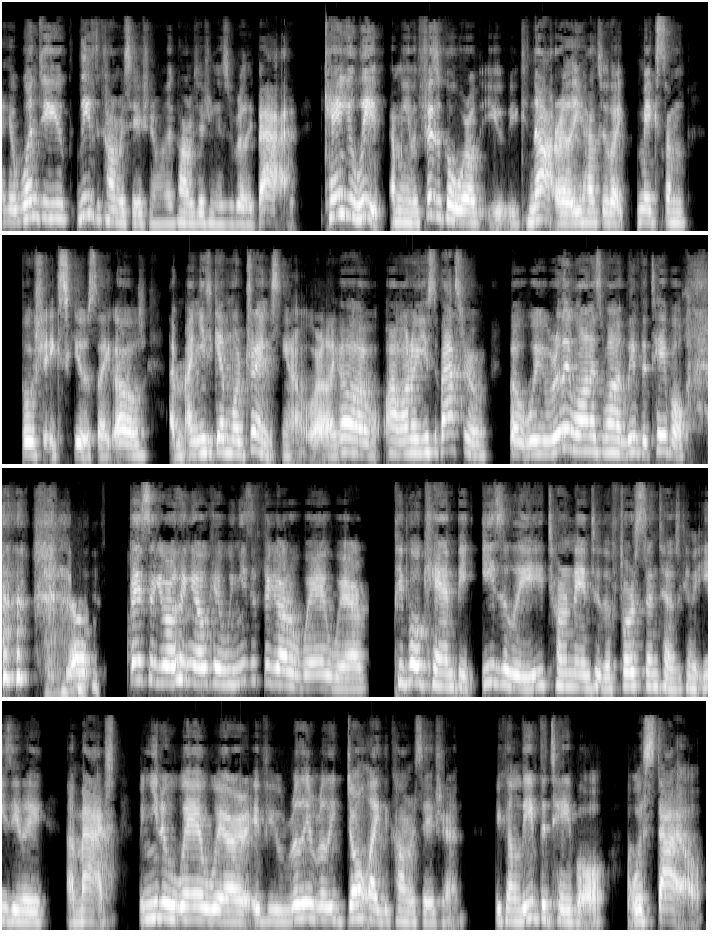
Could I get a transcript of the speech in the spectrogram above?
like, when do you leave the conversation when the conversation is really bad? Can you leave? I mean, in the physical world, you you cannot really. You have to like make some bullshit excuse, like, oh, I need to get more drinks, you know, or like, oh, I want to use the bathroom, but we really want is want to leave the table. so basically, you're thinking, okay, we need to figure out a way where people can be easily turned into the first sentence can be easily uh, matched we need a way where if you really, really don't like the conversation, you can leave the table with style.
